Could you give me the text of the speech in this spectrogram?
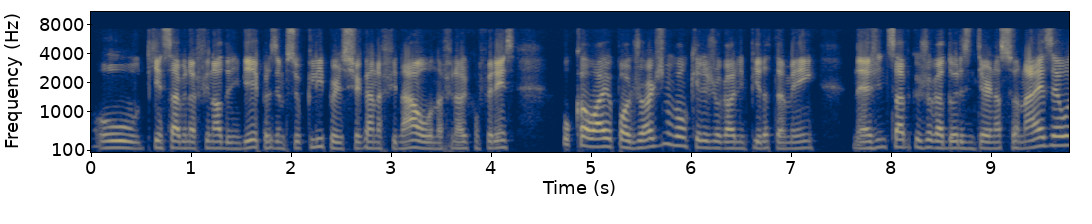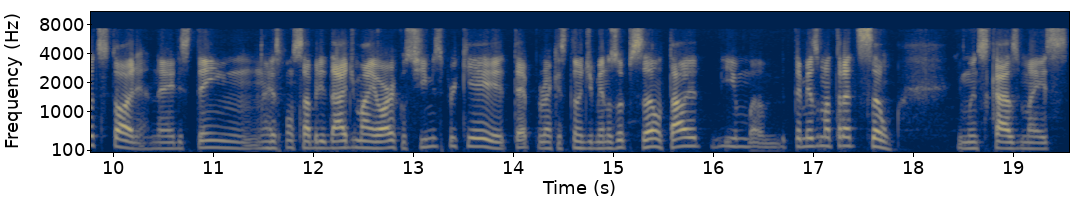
ou quem sabe na final da NBA, por exemplo, se o Clippers chegar na final ou na final de conferência, o Kawhi e o Paul George não vão querer jogar a Olimpíada também. Né? A gente sabe que os jogadores internacionais é outra história. Né? Eles têm uma responsabilidade maior com os times, porque até por uma questão de menos opção tal, e uma, até mesmo uma tradição em muitos casos, mas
